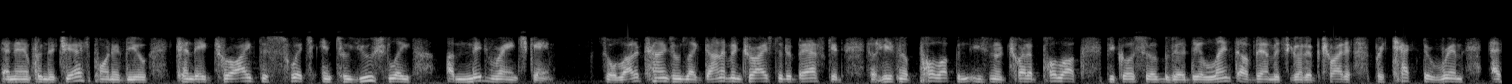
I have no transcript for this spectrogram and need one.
And then from the Jazz point of view, can they drive the switch into usually a mid-range game? So a lot of times when like Donovan drives to the basket, he's going to pull up and he's going to try to pull up because of the, the length of them is going to try to protect the rim as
